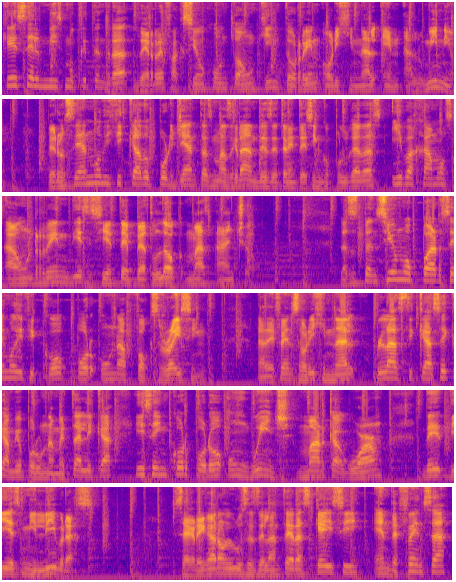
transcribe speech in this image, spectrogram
que es el mismo que tendrá de refacción junto a un quinto rin original en aluminio pero se han modificado por llantas más grandes de 35 pulgadas y bajamos a un rin 17 Bedlock más ancho. La suspensión Mopar se modificó por una Fox Racing. La defensa original plástica se cambió por una metálica y se incorporó un winch marca Warm de 10.000 libras. Se agregaron luces delanteras Casey en defensa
